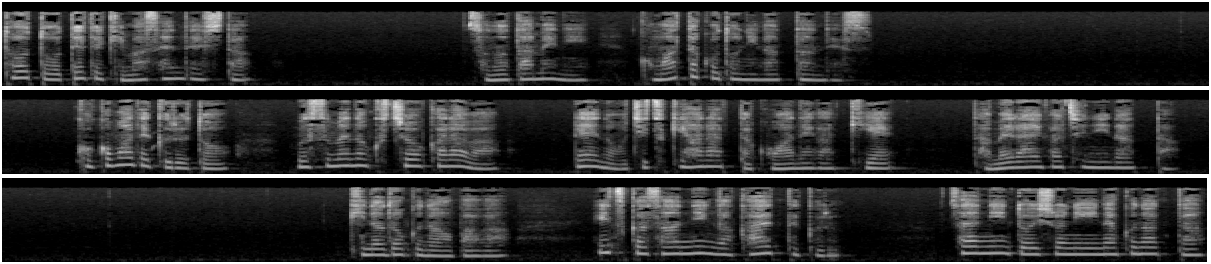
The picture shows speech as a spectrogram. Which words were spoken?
とうとう出てきませんでした。そのために困ったことになったんです。ここまで来ると、娘の口調からは、例の落ち着き払った小姉が消え、ためらいがちになった。気の毒なおばはいつか三人が帰ってくる。三人と一緒にいなくなった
